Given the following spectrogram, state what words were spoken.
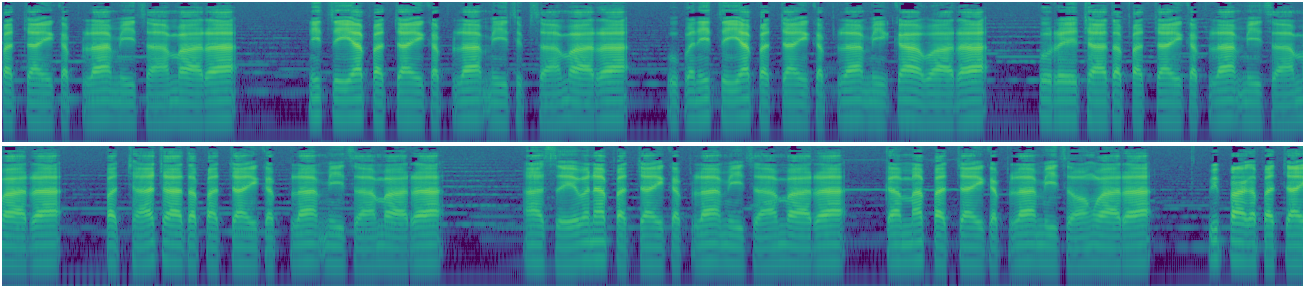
ปัจจัยกับละมีสามวาระ นิสยปัจจัยกับละมีสิบสามวาระ อุปนิสยปัจจัยกับละมีก้าวาระปุเรชาตปัจจัยกับละมีสามวาระ ปัจฉาชาตปัจจัยกับละมีสามวาระ อาเสวนปัจจัยกับละมีสามวาระ กรรมปัจจัยกับละมีสองวาระ วิปากปัจจัย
